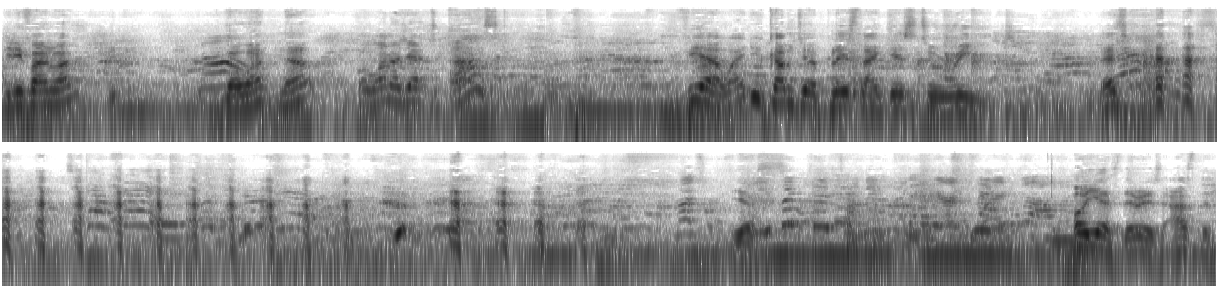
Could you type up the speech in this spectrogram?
Did you find one? Go one? No? Well, why don't just ask? Via, why do you come to a place like this to read? Let's yes. You think there's something prepared Oh, yes, there is. Ask them.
